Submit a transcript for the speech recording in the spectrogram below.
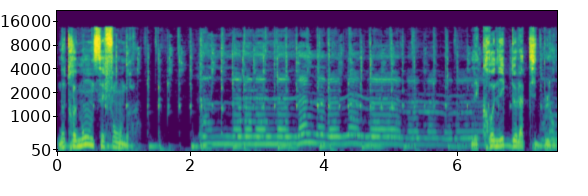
Notre monde s'effondre. Les chroniques de la petite blanc.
